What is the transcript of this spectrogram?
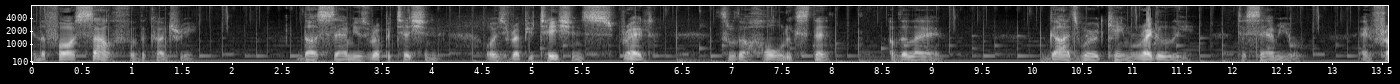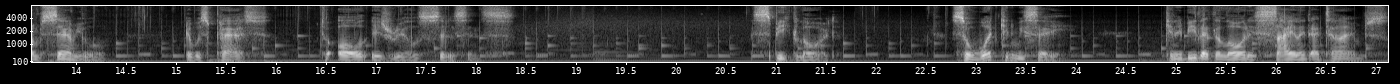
in the far south of the country. Thus Samuel's repetition or his reputation spread through the whole extent of the land. God's word came regularly to Samuel, and from Samuel it was passed to all Israel's citizens. Speak, Lord. So, what can we say? Can it be that the Lord is silent at times?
